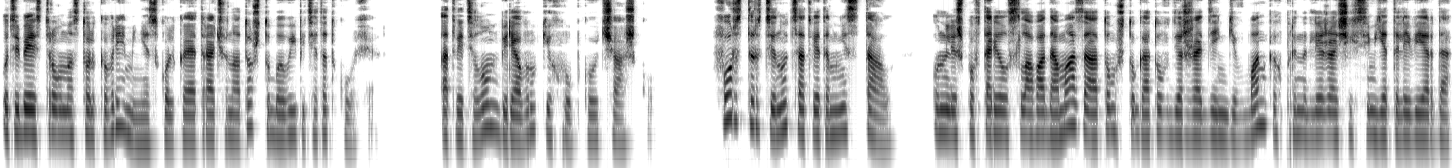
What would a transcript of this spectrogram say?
«У тебя есть ровно столько времени, сколько я трачу на то, чтобы выпить этот кофе», ответил он, беря в руки хрупкую чашку. Форстер тянуть с ответом не стал. Он лишь повторил слова Дамаза о том, что готов держать деньги в банках, принадлежащих семье Таливерда,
